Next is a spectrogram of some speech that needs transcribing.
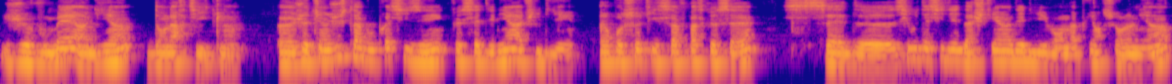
je vous mets un lien dans l'article. Euh, je tiens juste à vous préciser que c'est des liens affiliés. Alors pour ceux qui ne savent pas ce que c'est, c'est de, si vous décidez d'acheter un des livres en appuyant sur le lien,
